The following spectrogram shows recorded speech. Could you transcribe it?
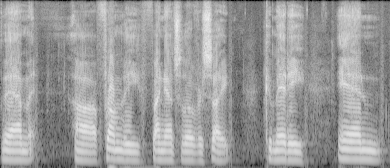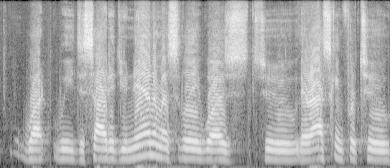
them, uh, from the Financial Oversight Committee, and what we decided unanimously was to, they're asking for two,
